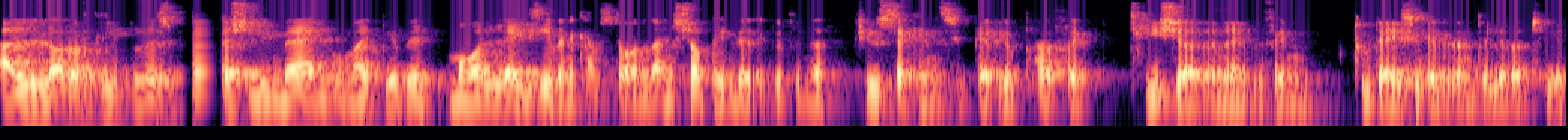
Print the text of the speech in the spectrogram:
a lot of people, especially men who might be a bit more lazy when it comes to online shopping, that within a few seconds you get your perfect t-shirt and then within two days you get it then delivered to your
